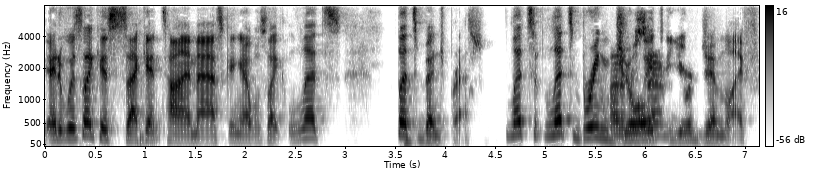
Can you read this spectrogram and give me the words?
it was like his second time asking. I was like, let's let's bench press. Let's let's bring 100%. joy to your gym life.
